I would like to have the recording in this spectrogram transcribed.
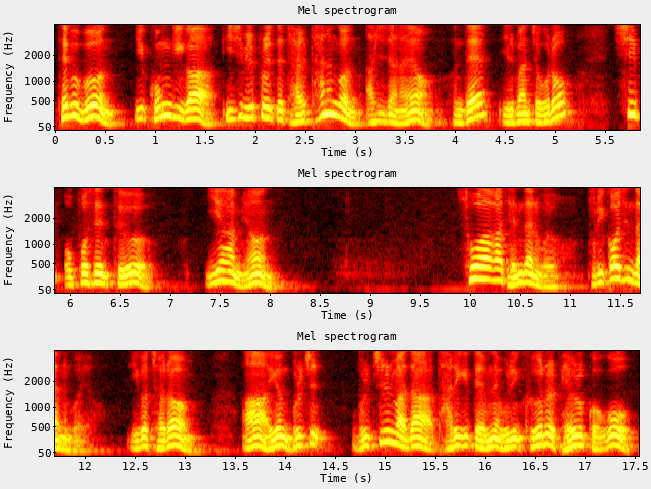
대부분 이 공기가 21%때 잘 타는 건 아시잖아요. 근데 일반적으로 15% 이하면 소화가 된다는 거예요. 불이 꺼진다는 거예요. 이것처럼 아, 이건 물질 물질마다 다르기 때문에 우린 그거를 배울 거고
